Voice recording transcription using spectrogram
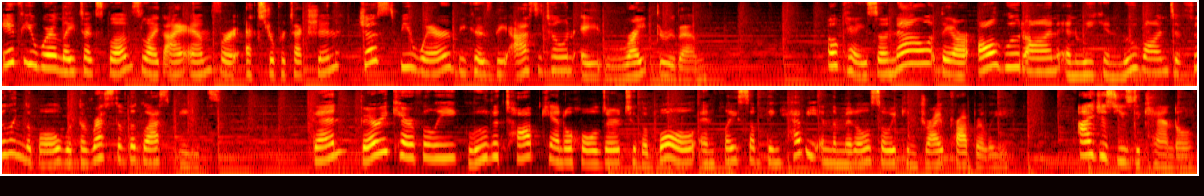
If you wear latex gloves like I am for extra protection, just beware because the acetone ate right through them. Okay, so now they are all glued on and we can move on to filling the bowl with the rest of the glass beads. Then, very carefully, glue the top candle holder to the bowl and place something heavy in the middle so it can dry properly. I just used a candle.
